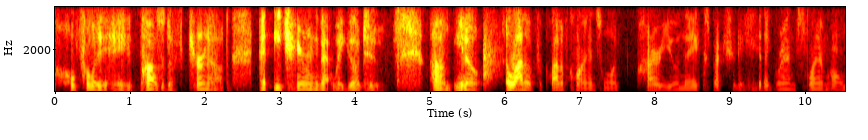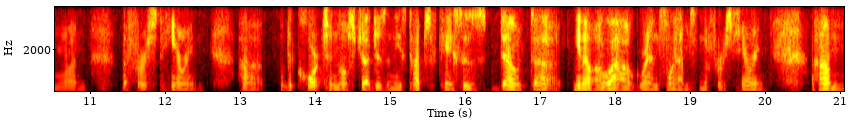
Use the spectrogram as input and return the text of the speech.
hopefully a positive turnout at each hearing that we go to. Um, you know, a lot of a lot of clients want hire you and they expect you to hit a grand slam home run the first hearing. Uh, the courts and most judges in these types of cases don't, uh, you know, allow grand slams in the first hearing. Um,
